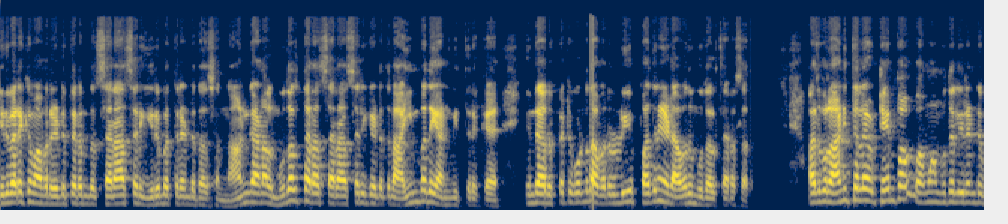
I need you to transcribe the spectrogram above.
இதுவரைக்கும் அவர் எடுத்திருந்த சராசரி இருபத்தி ரெண்டு தசம் நான்கு. ஆனால் முதல் தர சராசரி கிட்டத்தட்ட ஐம்பதை அண்மித்திருக்க இந்த அவர் பெற்றுக்கொண்டது அவருடைய பதினேழாவது முதல் தர சதம். அதுபோல அணித்தலைவர் டெம்பா பாமா முதல் இரண்டு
